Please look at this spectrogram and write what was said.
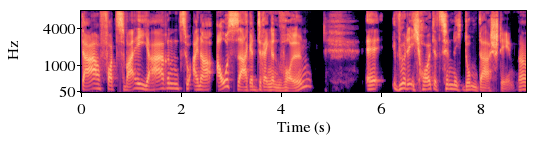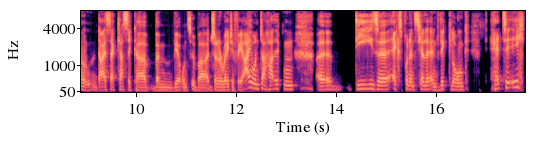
da vor zwei Jahren zu einer Aussage drängen wollen, äh, würde ich heute ziemlich dumm dastehen. Ne? Da ist der Klassiker, wenn wir uns über Generative AI unterhalten, äh, diese exponentielle Entwicklung hätte ich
